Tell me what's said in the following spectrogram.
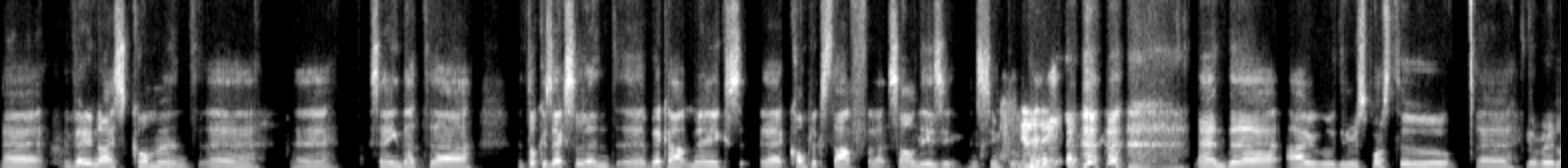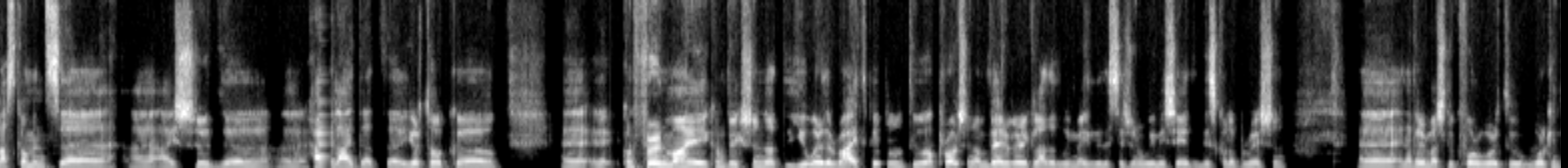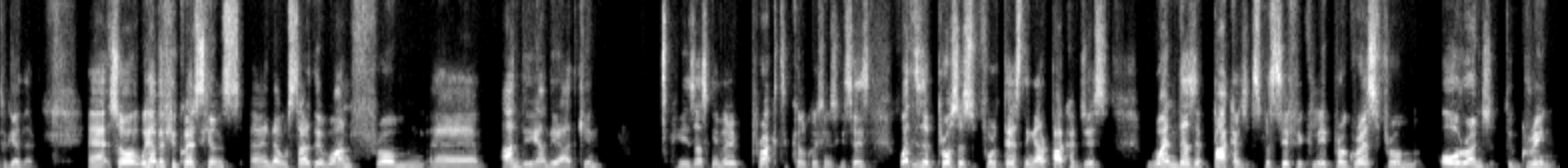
Uh, a very nice comment uh, uh, saying that the talk is excellent. Uh, Becca makes uh, complex stuff uh, sound easy and simple. and I would, in response to your very last comments, I should highlight that your talk confirmed my conviction that you were the right people to approach. And I'm very, very glad that we made the decision, we initiated this collaboration. Uh, and I very much look forward to working together. Uh, so we have a few questions, and I will start with one from uh, Andy, Andy Atkin. He's asking very practical questions. He says, "What is the process for testing our packages? When does a package specifically progress from orange to green?"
